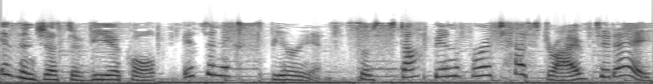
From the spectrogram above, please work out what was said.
isn't just a vehicle, it's an experience. So stop in for a test drive today.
